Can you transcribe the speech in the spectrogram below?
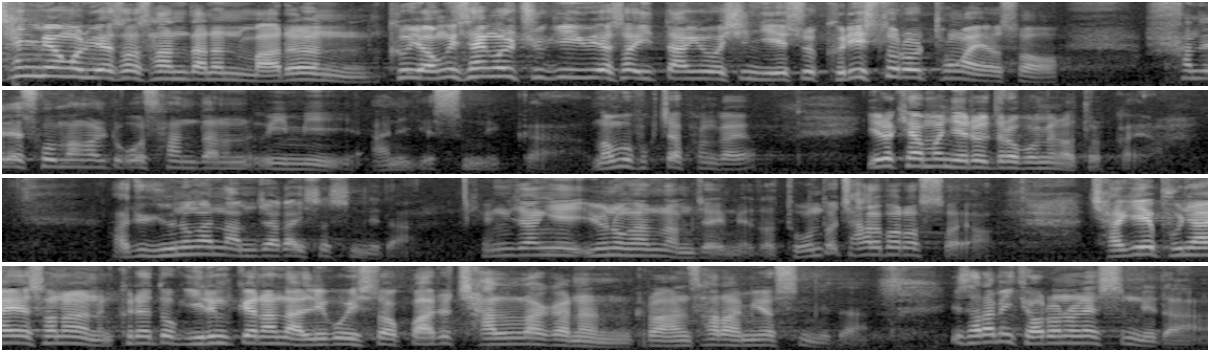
생명을 위해서 산다는 말은 그 영생을 주기 위해서 이 땅에 오신 예수 그리스도를 통하여서 하늘의 소망을 두고 산다는 의미 아니겠습니까? 너무 복잡한가요? 이렇게 한번 예를 들어 보면 어떨까요? 아주 유능한 남자가 있었습니다. 굉장히 유능한 남자입니다. 돈도 잘 벌었어요. 자기의 분야에서는 그래도 이름 꽤나 날리고 있었고 아주 잘 나가는 그러한 사람이었습니다. 이 사람이 결혼을 했습니다.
